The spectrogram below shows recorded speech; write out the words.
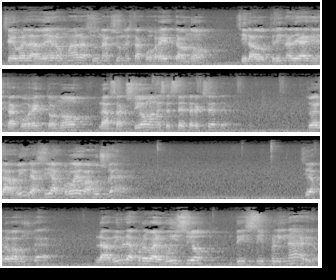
si es verdadera o mala, si una acción está correcta o no, si la doctrina de alguien está correcta o no, las acciones, etcétera, etcétera. Entonces la Biblia sí aprueba juzgar. Sí aprueba juzgar. La Biblia aprueba el juicio disciplinario.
